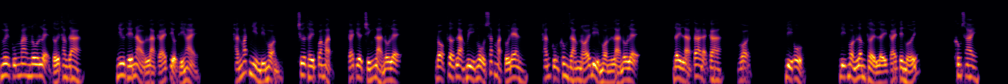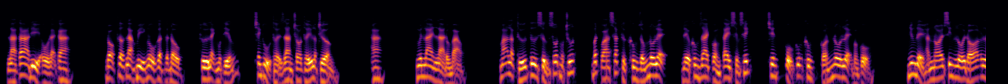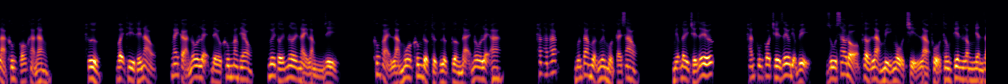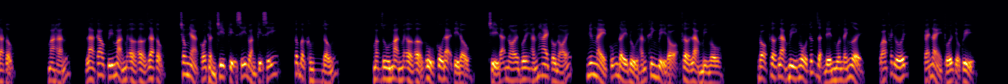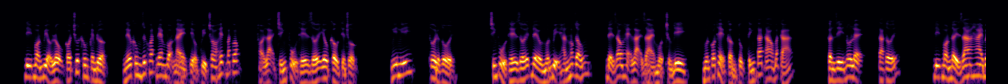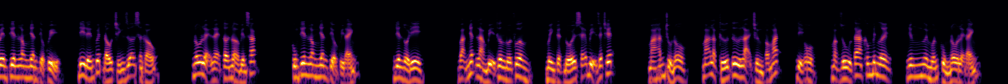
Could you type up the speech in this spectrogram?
Ngươi cũng mang nô lệ tới tham gia. Như thế nào là cái tiểu thí hải? Hắn mắt nhìn đi mòn, chưa thấy qua mặt, cái kia chính là nô lệ. Đỏ phở làm mì ngộ sắc mặt tối đen, hắn cũng không dám nói đi mòn là nô lệ. Đây là ta đại ca, gọi. Đi ổ. Đi mòn lâm thời lấy cái tên mới. Không sai, là ta đi ổ đại ca. Đọ phợ Lạng mỹ ngộ gật gật đầu hư lạnh một tiếng, tranh thủ thời gian cho thấy lập trường. A, nguyên lai là đồng bào. Mã lạc thứ tư sửng sốt một chút, bất quá xác thực không giống nô lệ đều không dai quòng tay xiềng xích, trên cổ cũng không có nô lệ vòng cổ. Nhưng để hắn nói xin lỗi đó là không có khả năng. Ừ vậy thì thế nào? Ngay cả nô lệ đều không mang theo, ngươi tới nơi này làm gì? Không phải là mua không được thực lực cường đại nô lệ a? Hhh muốn ta mượn ngươi một cái sao? Miệng đầy chế dễ ước hắn cũng có chế rêu địa vị, dù sao đỏ phở làm mỹ ngộ chỉ là phổ thông thiên long nhân gia tộc. Mà hắn là cao quý mạn ở ở gia tộc, trong nhà có thần chi kỵ sĩ đoàn kỵ sĩ, cấp bậc không giống. Mặc dù mạn ở ở gủ cô đại tỷ đầu, chỉ đã nói với hắn hai câu nói nhưng này cũng đầy đủ hắn khinh bị đỏ phở làm mì ngộ. Đỏ phở làm mì ngộ tức giận đến muốn đánh người, quá phết lối, cái này thối tiểu quỷ. Đi mòn biểu lộ có chút không kèm được, nếu không dứt khoát đem bọn này tiểu quỷ cho hết bắt cóc, hỏi lại chính phủ thế giới yêu cầu tiền chuộc. Nghĩ nghĩ, thôi được rồi. Chính phủ thế giới đều muốn bị hắn móc giống để giao hẹ lại dài một trường đi, muốn có thể cầm tục tính tát ao bắt cá. Cần gì nô lệ, ta tới. Đi mòn đẩy ra hai bên thiên long nhân tiểu quỷ, đi đến quyết đấu chính giữa sân khấu. Nô lệ lệ tơ nở biến sắc. Cùng thiên long nhân tiểu quỷ đánh. Điên rồi đi. Vạn nhất làm bị thương đối phương mình tuyệt đối sẽ bị giết chết. Mà hắn chủ nô, mã lạc thứ tư lại chừng to mắt, đi ô, mặc dù ta không biết ngươi, nhưng ngươi muốn cùng nô lệ đánh.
